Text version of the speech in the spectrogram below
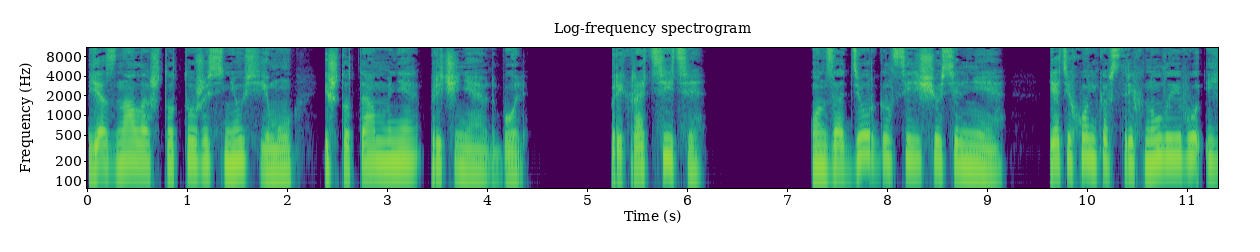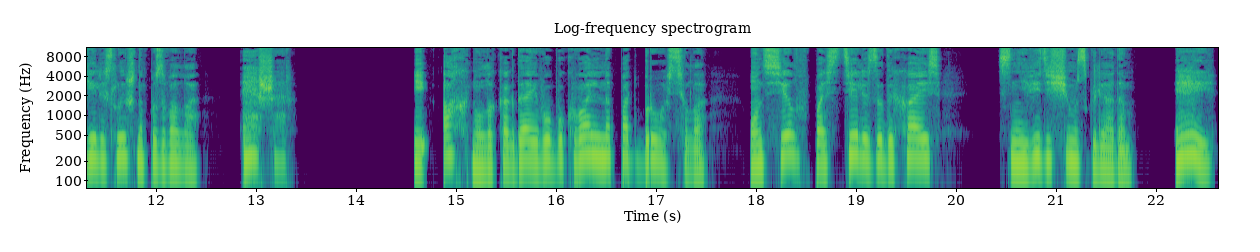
Я знала, что тоже снюсь ему и что там мне причиняют боль. «Прекратите!» Он задергался еще сильнее. Я тихонько встряхнула его и еле слышно позвала «Эшер!» и ахнула, когда его буквально подбросило. Он сел в постели, задыхаясь, с невидящим взглядом. «Эй!»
